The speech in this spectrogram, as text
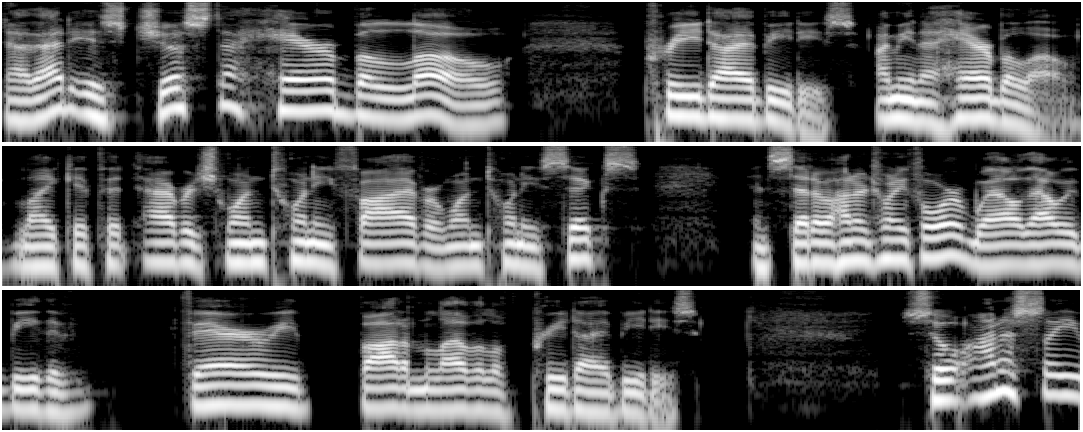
Now that is just a hair below pre diabetes. I mean, a hair below. Like if it averaged 125 or 126 instead of 124, well, that would be the very bottom level of pre diabetes. So, honestly,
